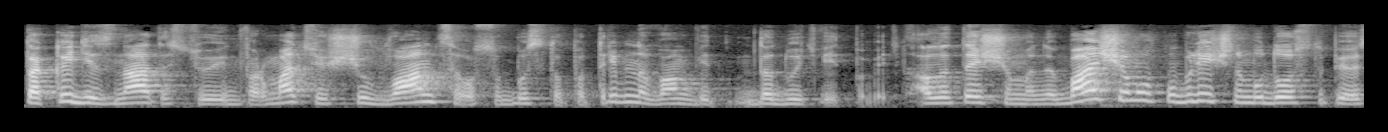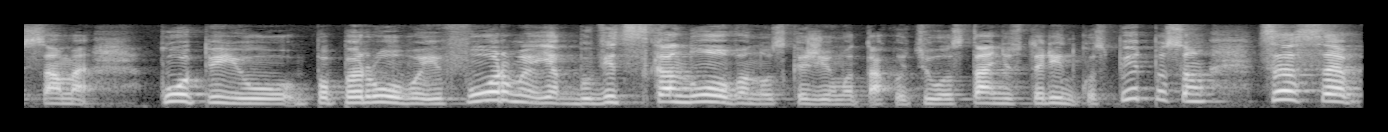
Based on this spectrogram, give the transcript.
таки дізнатися цю інформацію, що вам це особисто потрібно, вам від, дадуть відповідь. Але те, що ми не бачимо в публічному доступі, ось саме копію паперової форми, якби відскановану, скажімо так, оцю останню сторінку з підписом, це все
